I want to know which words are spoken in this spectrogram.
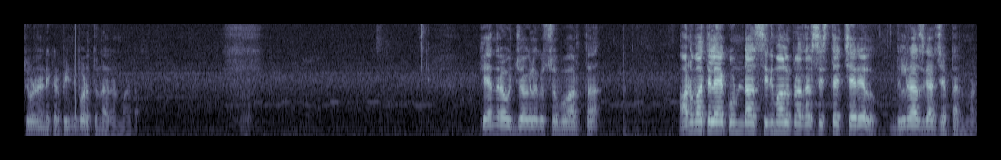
చూడండి ఇక్కడ పిండి పడుతున్నారనమాట కేంద్ర ఉద్యోగులకు శుభవార్త. అనుమతి లేకుండా సినిమాలు ప్రదర్శిస్తే చర్యలు దిల్రాజు గారు చెప్పారనమాట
